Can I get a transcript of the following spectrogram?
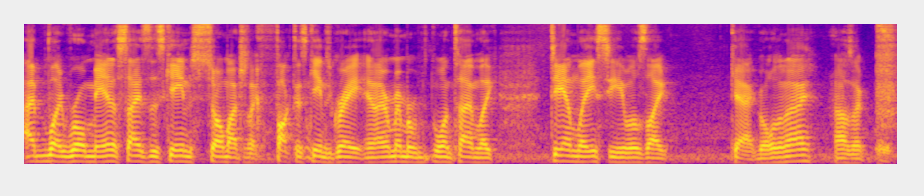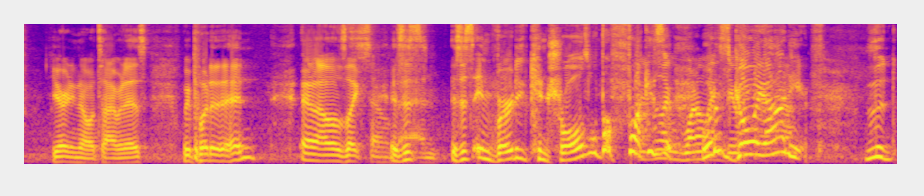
I like romanticized this game so much. Like, "Fuck, this game's great." And I remember one time like Dan Lacey was like, "Yeah, GoldenEye." I was like, "Pfft, "You already know what time it is." We put it in. And I was like, So "Is this bad. is this inverted controls? What the fuck is Like, it? what am what I is doing going on now?" here? The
